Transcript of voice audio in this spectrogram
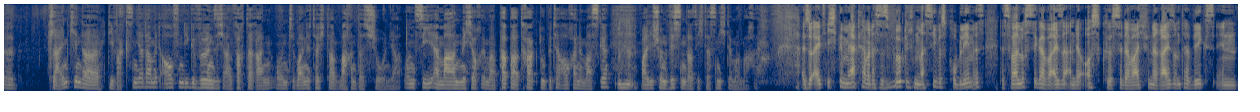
äh, Kleinkinder, die wachsen ja damit auf und die gewöhnen sich einfach daran. Und meine Töchter machen das schon, ja. Und sie ermahnen mich auch immer, Papa, trag du bitte auch eine Maske, mhm. weil die schon wissen, dass ich das nicht immer mache. Also als ich gemerkt habe, dass es wirklich ein massives Problem ist, das war lustigerweise an der Ostküste. Da war ich für eine Reise unterwegs in,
